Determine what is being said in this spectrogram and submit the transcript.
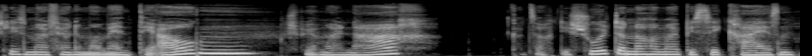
Schließ mal für einen Moment die Augen, spür mal nach. Kannst auch die Schultern noch einmal ein bisschen kreisen.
